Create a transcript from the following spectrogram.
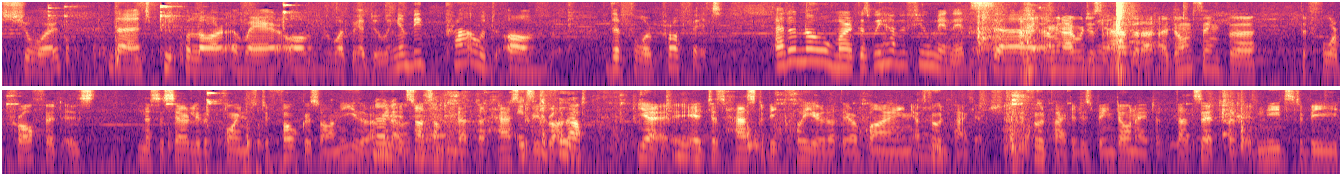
sure that people are aware of what we are doing and be proud of the for profit. I don't know, Marcus, we have a few minutes. Uh, I mean, I mean, I would just yeah. add that I, I don't think the the for profit is necessarily the point to focus on either. I No, mean, no, it's not something that, that has It's to be brought food. up. Yeah, Mm. it just has to be clear that they are buying a food package. And the food package is being donated. That's it. But it needs to be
